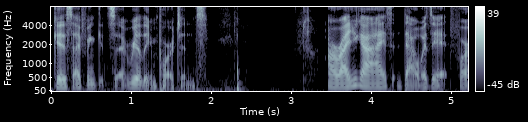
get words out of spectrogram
because I think it's uh, really important. All right, you guys, that was it for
